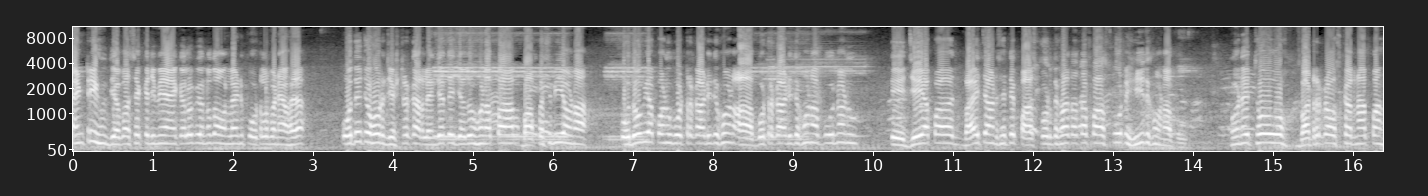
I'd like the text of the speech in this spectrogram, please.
ਐਂਟਰੀ ਹੁੰਦੀ ਆ, ਬਸ ਇੱਕ ਜਿਵੇਂ ਐ ਕਹ ਲਓ ਵੀ ਉਹਨਾਂ ਦਾ ਆਨਲਾਈਨ ਪੋਰਟਲ ਬਣਿਆ ਹੋਇਆ। ਉਹਦੇ 'ਚ ਉਹ ਰਜਿਸਟਰ ਕਰ ਲੈਂਦੇ ਆ ਤੇ ਜਦੋਂ ਹੁਣ ਆਪਾਂ ਵਾਪਸ ਵੀ ਆਉਣਾ, ਉਦੋਂ ਵੀ ਆਪਾਂ ਨੂੰ ਵੋਟਰ ਕਾਰਡ ਹੀ ਦਿਖਾਉਣ ਆ, ਵੋਟਰ ਕਾਰਡ ਹੀ ਦਿਖਾਉਣਾ ਪਊ ਉਹਨਾਂ ਨੂੰ। ਤੇ ਜੇ ਆਪਾਂ ਬਾਈ ਚਾਂਸ ਇੱਥੇ ਪਾਸਪੋਰਟ ਦਿਖਾਤਾ ਤਾਂ ਪਾਸਪੋਰਟ ਹੀ ਦਿਖਾਉਣਾ ਪਊ। ਹੁਣ ਇੱਥੋਂ ਬਾਰਡਰ ਕ੍ਰਾਸ ਕਰਨਾ ਆਪਾਂ,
